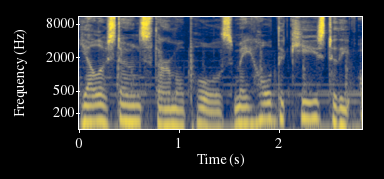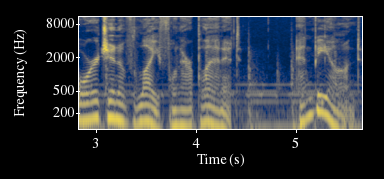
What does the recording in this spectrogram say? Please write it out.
Yellowstone's thermal pools may hold the keys to the origin of life on our planet and beyond.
